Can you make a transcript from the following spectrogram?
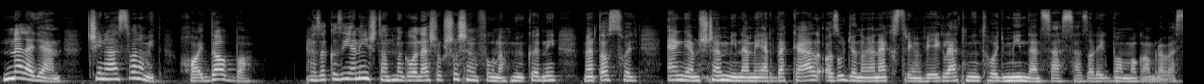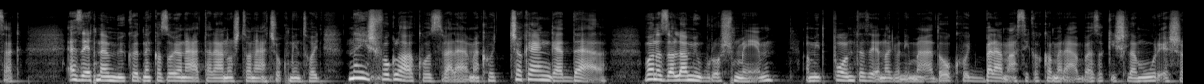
Ne legyen! Csinálsz valamit? Hagyd abba! Ezek az ilyen instant megoldások sosem fognak működni, mert az, hogy engem semmi nem érdekel, az ugyanolyan extrém véglet, mint hogy minden száz százalékban magamra veszek. Ezért nem működnek az olyan általános tanácsok, mint hogy ne is foglalkozz vele, meg hogy csak engedd el. Van az a lemúros mém, amit pont ezért nagyon imádok, hogy belemászik a kamerába ez a kis lemúr, és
